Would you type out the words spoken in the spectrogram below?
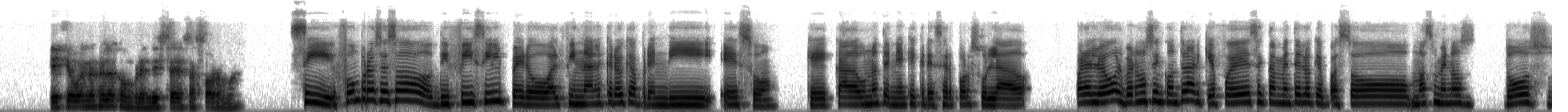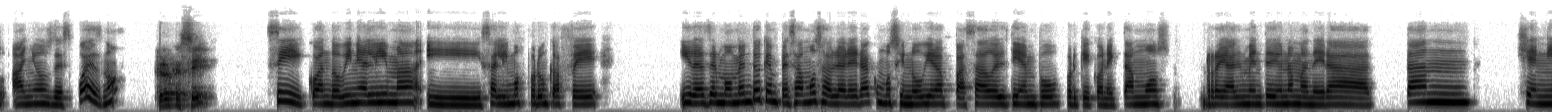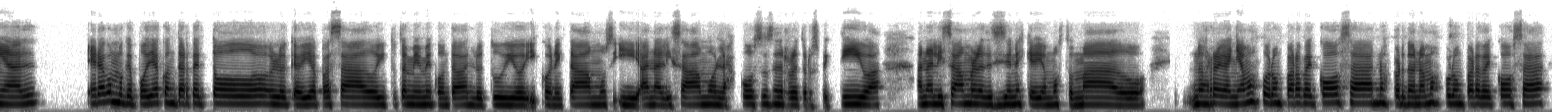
Y qué bueno que lo comprendiste de esa forma. Sí, fue un proceso difícil, pero al final creo que aprendí eso, que cada uno tenía que crecer por su lado, para luego volvernos a encontrar, que fue exactamente lo que pasó más o menos dos años después, ¿no? Creo que sí. Sí, cuando vine a Lima y salimos por un café y desde el momento que empezamos a hablar era como si no hubiera pasado el tiempo porque conectamos realmente de una manera tan genial. Era como que podía contarte todo lo que había pasado y tú también me contabas lo tuyo y conectábamos y analizábamos las cosas en retrospectiva, analizábamos las decisiones que habíamos tomado, nos regañamos por un par de cosas, nos perdonamos por un par de cosas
